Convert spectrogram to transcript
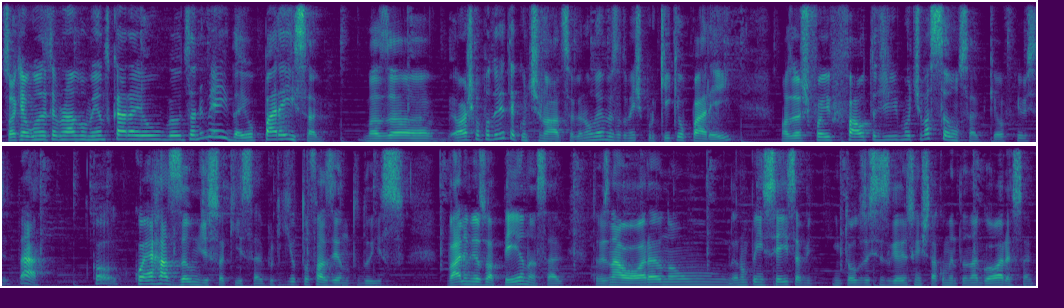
Só que em algum determinado momento, cara, eu, eu desanimei. Daí eu parei, sabe? Mas uh, eu acho que eu poderia ter continuado, sabe? Eu não lembro exatamente por que, que eu parei. Mas eu acho que foi falta de motivação, sabe? Que eu fiquei assim, tá, qual, qual é a razão disso aqui, sabe? Por que, que eu tô fazendo tudo isso? Vale mesmo a pena, sabe? Talvez na hora eu não, eu não pensei, sabe, em todos esses ganhos que a gente tá comentando agora, sabe?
